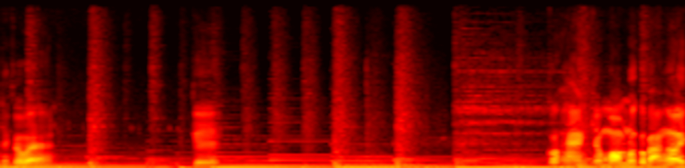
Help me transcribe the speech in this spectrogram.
nha các bạn. Ok. Có hàng chống móng rồi các bạn ơi.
